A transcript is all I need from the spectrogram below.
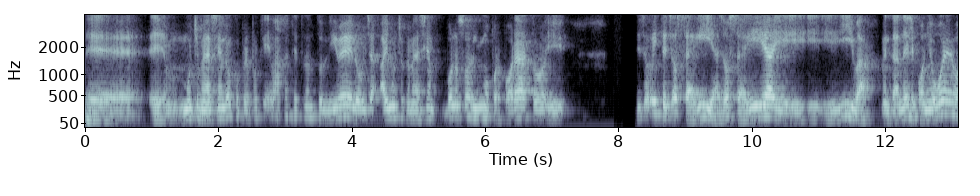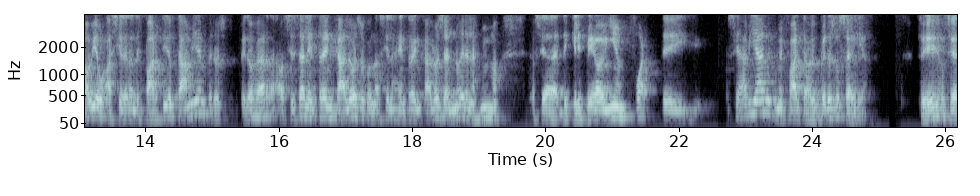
Eh, eh, muchos me decían, loco, pero ¿por qué bajaste tanto el nivel? O ya, hay muchos que me decían, vos no sos el mismo corporato. Y, y yo, viste, yo seguía, yo seguía y, y, iba, ¿me entendés? Le ponía huevo, había, hacía grandes partidos también, pero pero es verdad, o sea, ya la entrada en calor, yo cuando hacía las entradas en calor ya no eran las mismas, o sea, de que le pegaba bien fuerte, y, o sea, había algo que me faltaba, pero yo seguía. ¿Sí? O sea,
